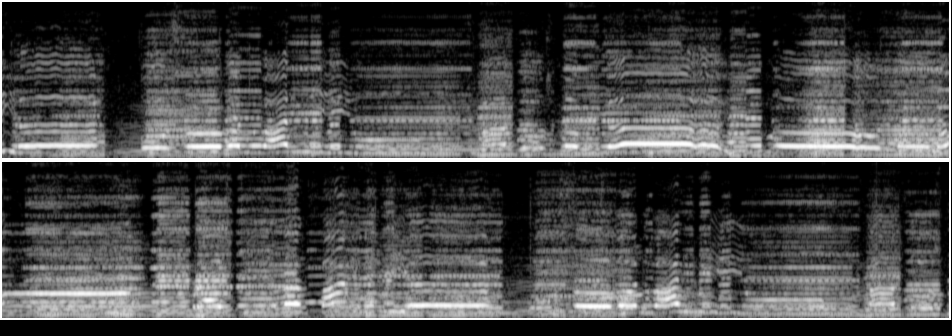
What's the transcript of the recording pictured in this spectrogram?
ее Особо твою Смазал, чтоб я его. Дала Прости, распаренную Особо твою Смазал, чтоб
